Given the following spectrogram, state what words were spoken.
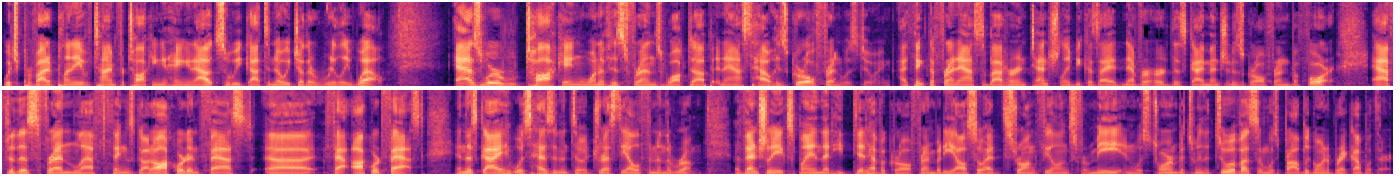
which provided plenty of time for talking and hanging out, so we got to know each other really well. As we're talking, one of his friends walked up and asked how his girlfriend was doing. I think the friend asked about her intentionally because I had never heard this guy mention his girlfriend before. After this friend left, things got awkward and fast, uh, fa- awkward fast, and this guy was hesitant to address the elephant in the room. Eventually, he explained that he did have a girlfriend, but he also had strong feelings for me and was torn between the two of us and was probably going to break up with her.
